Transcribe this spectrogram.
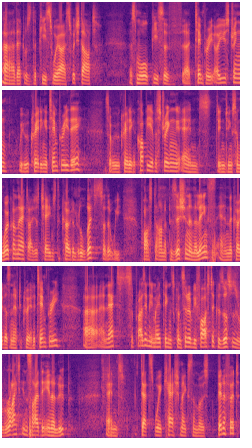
Uh, that was the piece where I switched out a small piece of uh, temporary OU string. We were creating a temporary there. So we were creating a copy of a string and then doing some work on that. I just changed the code a little bit so that we pass down a position and a length, and the code doesn't have to create a temporary. Uh, and that surprisingly made things considerably faster because this was right inside the inner loop. And that's where cache makes the most benefit.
